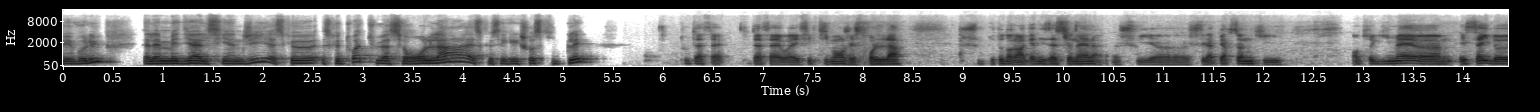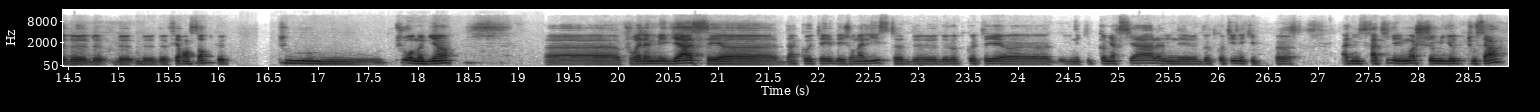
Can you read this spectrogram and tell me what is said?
évolues, LM Media et LCNJ Est-ce que, toi, tu as ce rôle-là? Est-ce que c'est quelque chose qui te plaît? Tout à fait, tout à fait. Effectivement, j'ai ce rôle-là. Je suis plutôt dans l'organisationnel. Je suis, euh, la personne qui, entre guillemets, euh, essaye de, faire en sorte que tout tourne bien. Euh, pour LM Media, c'est euh, d'un côté des journalistes, de, de l'autre côté euh, une équipe commerciale, une, de l'autre côté une équipe euh, administrative. Et moi, je suis au milieu de tout ça.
